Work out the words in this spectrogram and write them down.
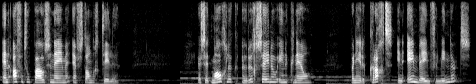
en af en toe pauze nemen en verstandig tillen. Er zit mogelijk een rugzenuw in de knel wanneer de kracht in één been vermindert,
